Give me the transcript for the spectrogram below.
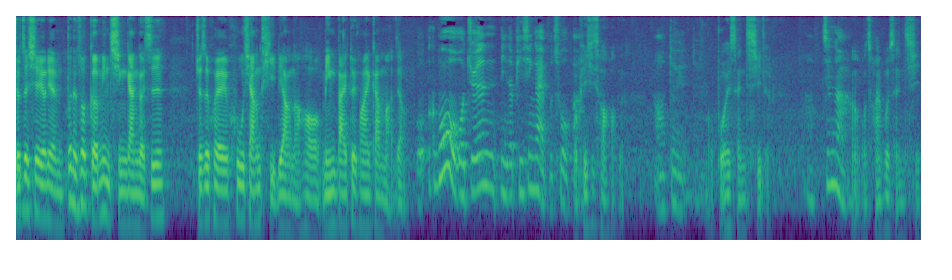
就这些有点不能说革命情感，可是就是会互相体谅，然后明白对方在干嘛这样。我不过我觉得你的脾气应该也不错吧？我脾气超好的。哦，对对，我不会生气的。哦，真的啊？嗯，我从来不生气。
